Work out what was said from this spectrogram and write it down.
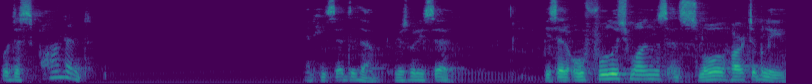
We're despondent. And he said to them, here's what he said. He said, O foolish ones and slow of heart to believe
